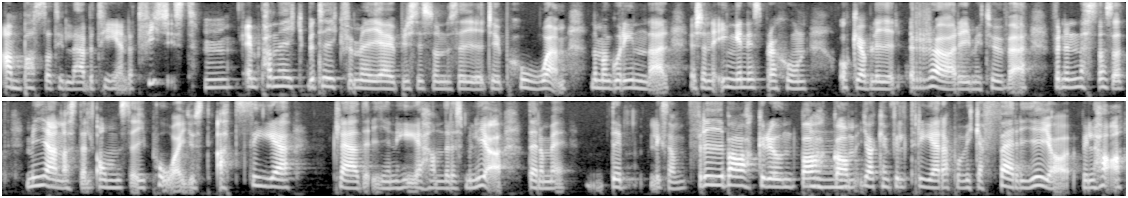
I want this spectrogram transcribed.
anpassa till det här beteendet fysiskt. Mm. En panikbutik för mig är ju precis som du säger, typ H&M. När man går in där, jag känner ingen inspiration och jag blir rör i mitt huvud. För det är nästan så att min hjärna ställt om sig på just att se kläder i en e-handelsmiljö. Där de är, det är liksom fri bakgrund bakom, mm. jag kan filtrera på vilka färger jag vill ha.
